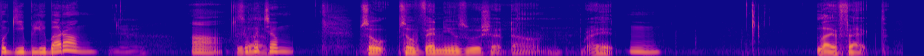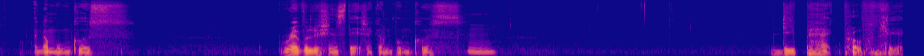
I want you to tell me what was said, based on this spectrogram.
pergi beli barang. Yeah. Ah, so macam So so venues will shut down, right? hmm, Live Fact akan bungkus. Revolution Stage akan bungkus. hmm, Deepak probably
